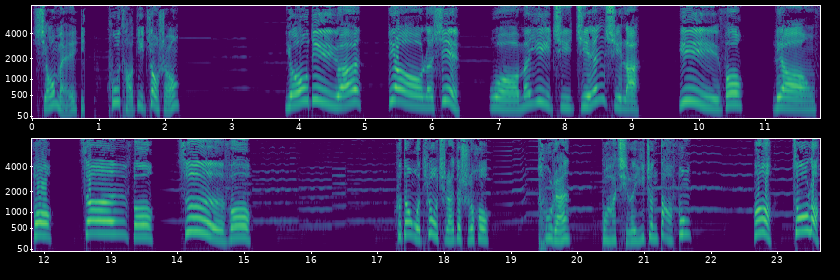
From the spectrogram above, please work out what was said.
小美枯草地跳绳。邮递员掉了信，我们一起捡起来。一封，两封，三封，四封。可当我跳起来的时候，突然刮起了一阵大风。啊，糟了！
